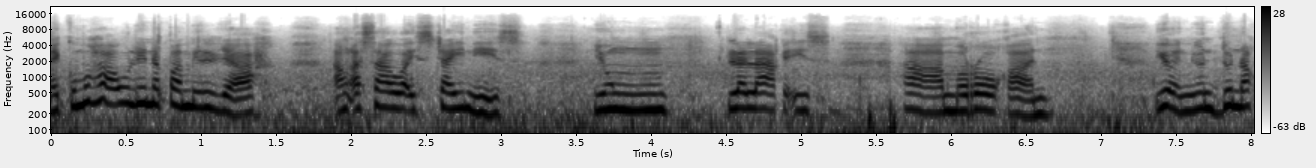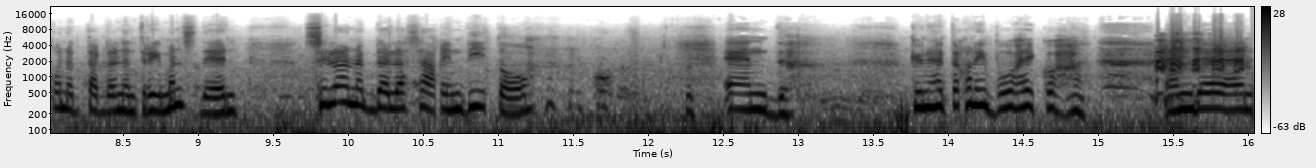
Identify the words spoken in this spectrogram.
may kumuha uli na pamilya, ang asawa is Chinese, yung lalaki is ah, Moroccan. Yun, yun doon ako nagtagal ng 3 months din. Sila nagdala sa akin dito. And kinento ko na yung buhay ko. And then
